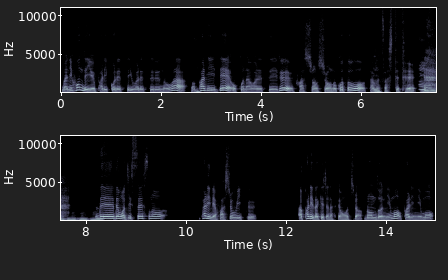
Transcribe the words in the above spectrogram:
まあ、日本でいうパリコレって言われてるのは、まあうんパリで行われているファッションショーのことを多分うん指してて、で、でも実際そのパリにはファッションウィーク、あ、パリだけじゃなくてももちろん、ロンドンにもパリにも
